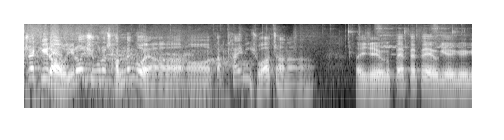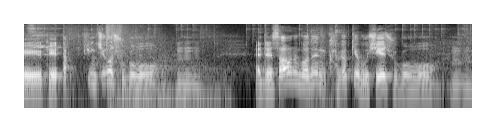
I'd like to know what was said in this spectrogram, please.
쬐끼라웃 이런 식으로 잡는 거야. 어 딱 타이밍 좋았잖아. 자 이제 여기 빼빼빼 여기 여기 여기 이렇게 딱 핑 찍어주고. 음. 애들 싸우는 거는 가볍게 무시해주고. 음.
